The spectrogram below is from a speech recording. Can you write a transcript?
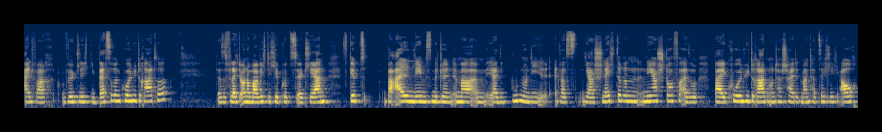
einfach wirklich die besseren Kohlenhydrate. Das ist vielleicht auch nochmal wichtig hier kurz zu erklären. Es gibt bei allen Lebensmitteln immer ähm, eher die guten und die etwas ja, schlechteren Nährstoffe. Also bei Kohlenhydraten unterscheidet man tatsächlich auch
